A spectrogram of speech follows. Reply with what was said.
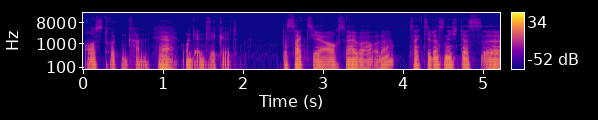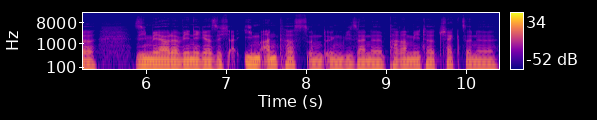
ausdrücken kann ja. und entwickelt. Das sagt sie ja auch selber, oder? Sagt sie das nicht, dass äh, sie mehr oder weniger sich ihm anpasst und irgendwie seine Parameter checkt, seine,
